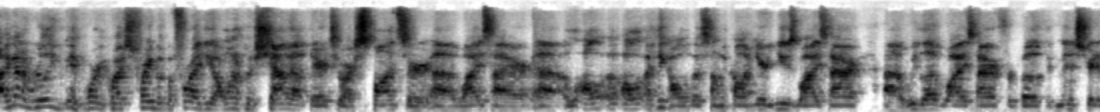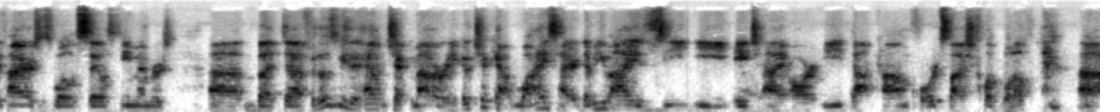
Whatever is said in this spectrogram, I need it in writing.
I got a really important question for you, but before I do, I want to put a shout out there to our sponsor, uh, WizeHire. Uh, all, all, I think all of us on the call here use WizeHire. Uh, we love WizeHire for both administrative hires as well as sales team members. Uh, but uh, for those of you that haven't checked them out already, go check out WizeHire, W I Z E H I R E dot com forward slash Club Wealth. Uh,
